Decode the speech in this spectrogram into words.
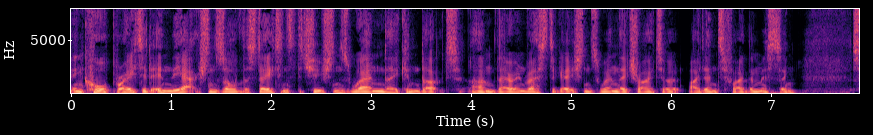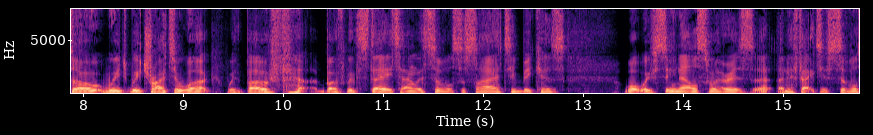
incorporated in the actions of the state institutions when they conduct um, their investigations, when they try to identify the missing. So we we try to work with both, both with state and with civil society, because what we've seen elsewhere is uh, an effective civil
